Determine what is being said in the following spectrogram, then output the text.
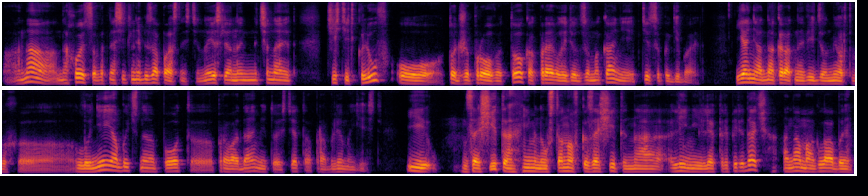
она находится в относительной безопасности. Но если она начинает чистить клюв о тот же провод, то, как правило, идет замыкание, и птица погибает. Я неоднократно видел мертвых луней обычно под проводами, то есть эта проблема есть. И защита, именно установка защиты на линии электропередач, она могла бы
